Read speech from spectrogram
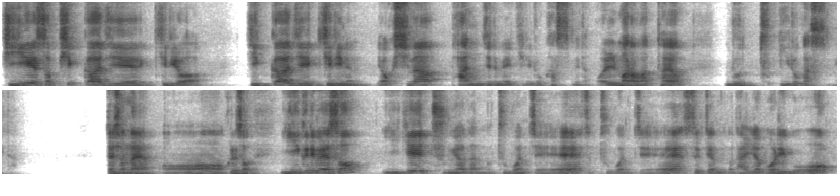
B에서 P까지의 길이와 D까지의 길이는 역시나 반지름의 길이로 같습니다. 얼마로 같아요? 루트 2로 같습니다. 되셨나요? 어, 그래서 이 그림에서 이게 중요하다는 거. 두 번째. 자, 두 번째. 쓸데없는 거 날려버리고.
